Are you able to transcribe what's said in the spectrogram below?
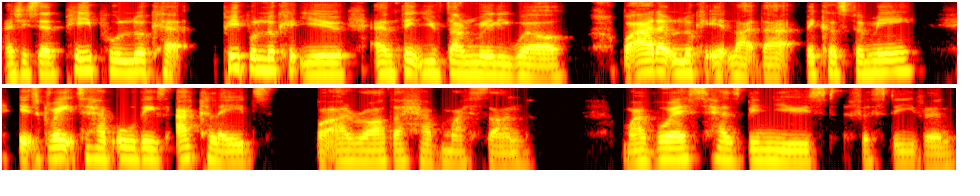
And she said, people look at people look at you and think you've done really well. But I don't look at it like that because for me, it's great to have all these accolades but I rather have my son. My voice has been used for Stephen.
